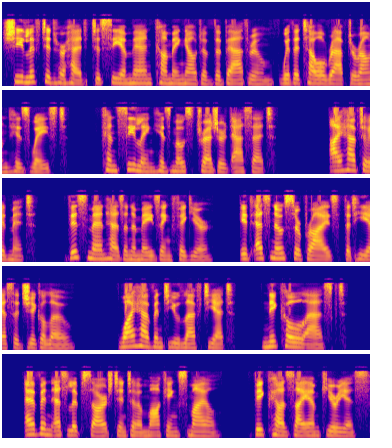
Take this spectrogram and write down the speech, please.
She lifted her head to see a man coming out of the bathroom with a towel wrapped around his waist, concealing his most treasured asset. I have to admit, this man has an amazing figure. It's no surprise that he is a gigolo. Why haven't you left yet? Nicole asked. Evan's lips arched into a mocking smile. Because I am curious.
